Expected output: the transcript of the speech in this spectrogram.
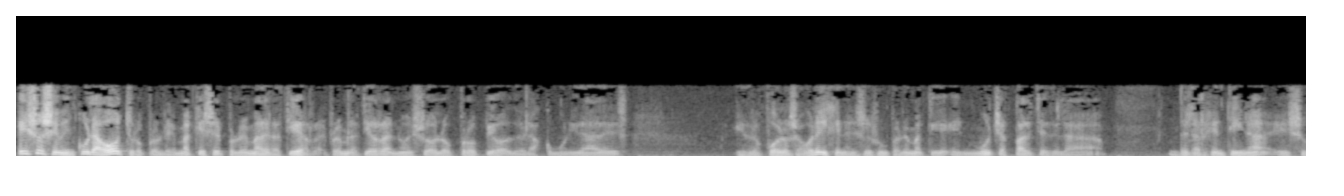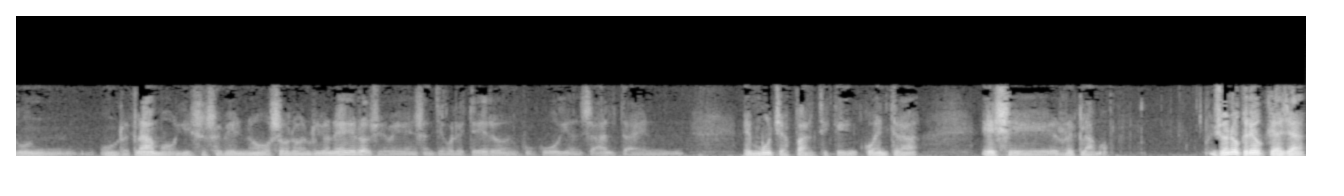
eso se vincula a otro problema, que es el problema de la tierra. El problema de la tierra no es solo propio de las comunidades y de los pueblos aborígenes, eso es un problema que en muchas partes de la, de la Argentina es un, un reclamo, y eso se ve no solo en Río Negro, se ve en Santiago del Estero, en Jujuy, en Salta, en, en muchas partes que encuentra ese reclamo. Yo no creo que haya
